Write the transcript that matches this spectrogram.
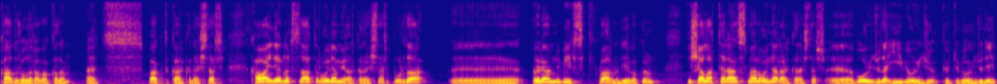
kadrolara bakalım. Evet. Baktık arkadaşlar. Kawhi Leonard zaten oynamıyor arkadaşlar. Burada e, önemli bir eksiklik var mı diye bakıyorum. İnşallah Terence Mann oynar arkadaşlar. E, bu oyuncu da iyi bir oyuncu. Kötü bir oyuncu değil.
